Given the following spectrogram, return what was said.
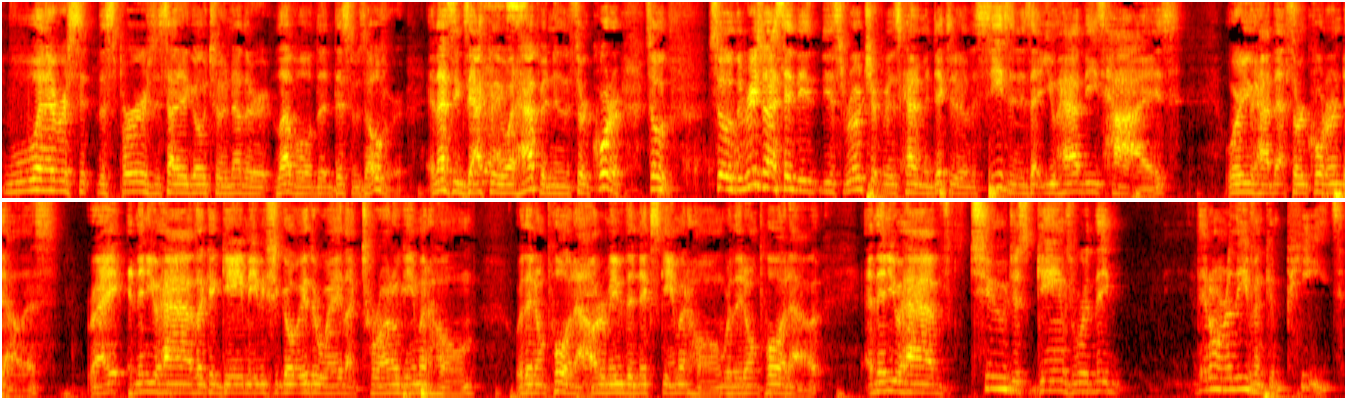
whenever the Spurs decided to go to another level, that this was over, and that's exactly yes. what happened in the third quarter. So, so the reason I say this road trip is kind of indicative of the season is that you have these highs where you have that third quarter in Dallas, right, and then you have like a game maybe should go either way, like Toronto game at home where they don't pull it out, or maybe the Knicks game at home where they don't pull it out, and then you have two just games where they they don't really even compete.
